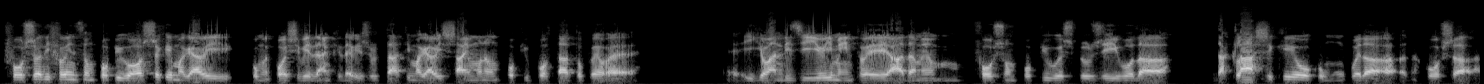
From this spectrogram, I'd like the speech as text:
forse la differenza è un po' più grossa che magari, come poi si vede anche dai risultati, magari Simon è un po' più portato per eh, i grandi giri, mentre Adam è un forse un po' più esplosivo da, da classiche o comunque da, da, corsa,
